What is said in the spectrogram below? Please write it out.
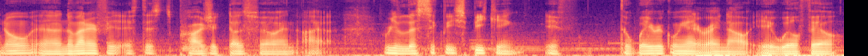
you know, uh, no matter if it, if this project does fail, and I, realistically speaking, if the way we're going at it right now, it will fail.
